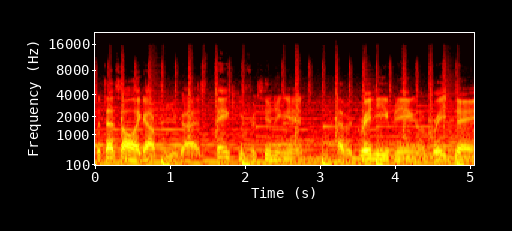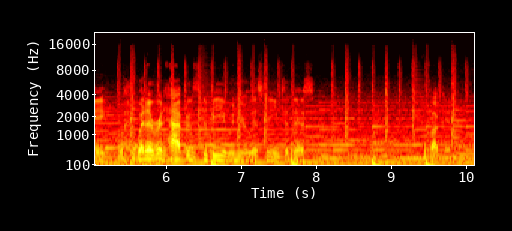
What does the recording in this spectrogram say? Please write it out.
But that's all I got for you guys. Thank you for tuning in. Have a great evening, a great day, whatever it happens to be when you're listening to this. Fuck it.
